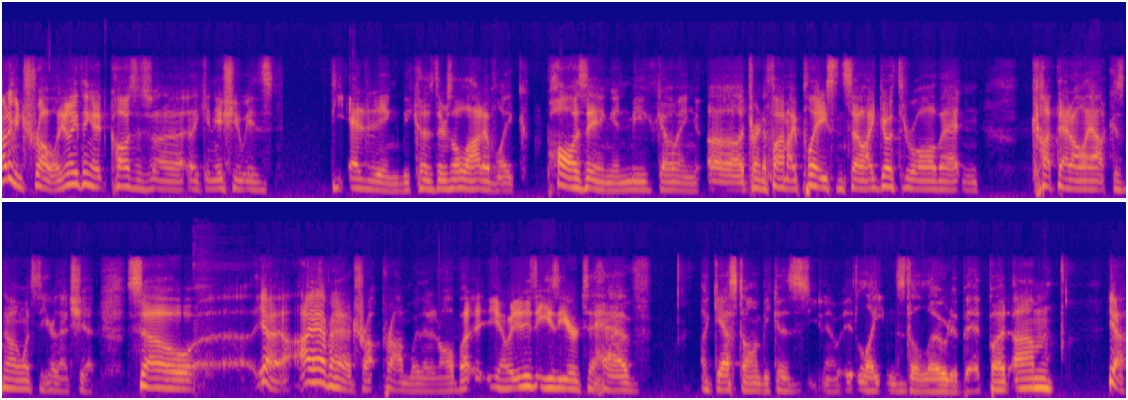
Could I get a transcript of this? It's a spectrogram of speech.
not even trouble. The only thing that causes uh, like an issue is the editing because there's a lot of like pausing and me going uh trying to find my place, and so I go through all that and cut that all out because no one wants to hear that shit. So uh, yeah, I haven't had a tr- problem with it at all. But you know, it is easier to have a guest on because you know it lightens the load a bit. But um, yeah.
